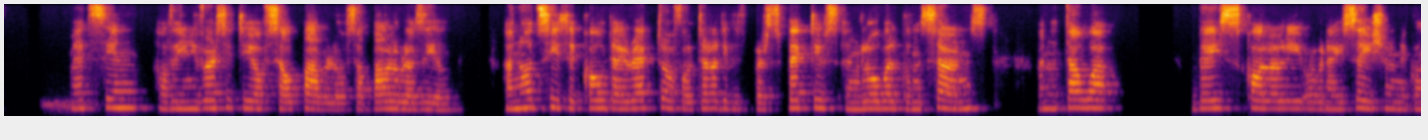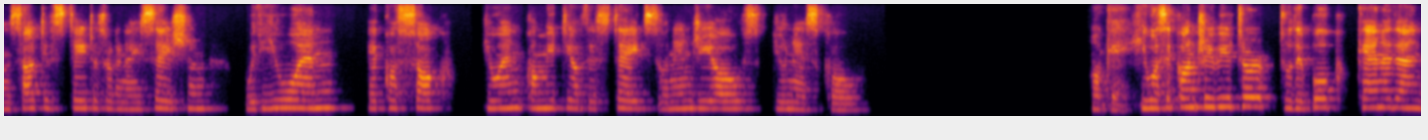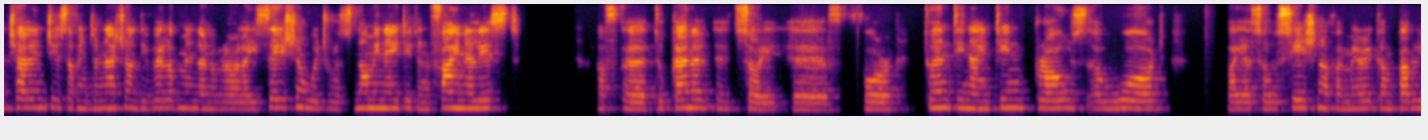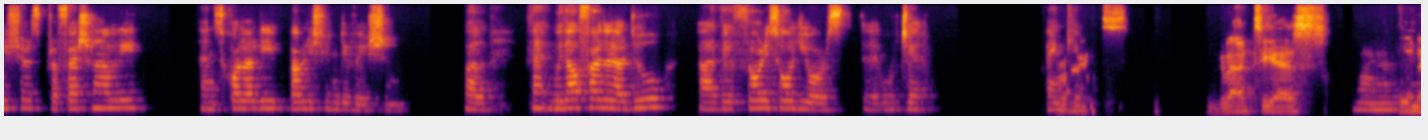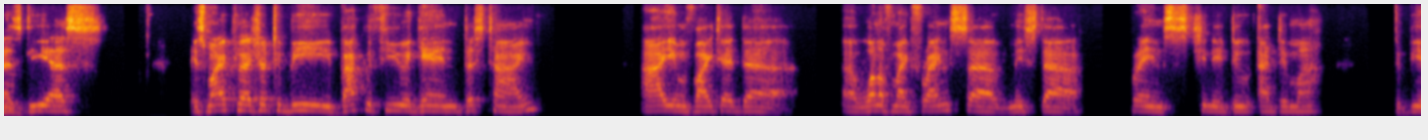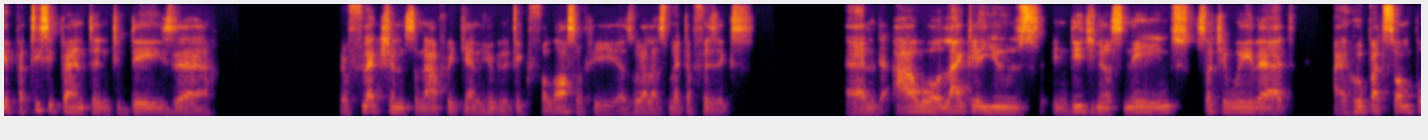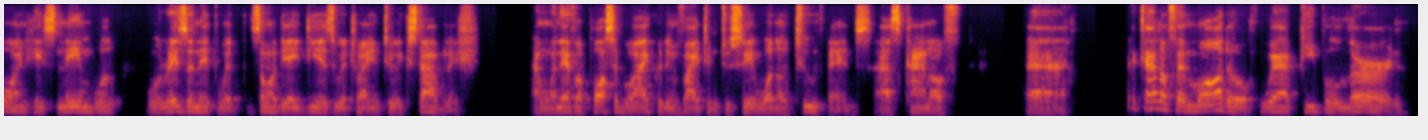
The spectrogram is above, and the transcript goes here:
Medicine of the University of Sao Paulo, Sao Paulo, Brazil. Anozie is a co-director of Alternative Perspectives and Global Concerns, an Ottawa-based scholarly organization, a consultative status organization with UN, ECOSOC, UN Committee of the States on NGOs, UNESCO. Okay, he was a contributor to the book Canada and Challenges of International Development and Globalization, which was nominated and finalist of, uh, to Canada, uh, sorry, uh, for 2019 Prose Award by Association of American Publishers Professionally and Scholarly Publishing Division. Well, without further ado, uh, the floor is all yours, uh, Uche. Thank right. you. Gracias. Mm-hmm. Buenos dias. It's my pleasure to be back with you again this time. I invited uh, uh, one of my friends, uh, Mr. Prince Chinedu Adima, to be a participant in today's uh, reflections on African humanistic philosophy as well as metaphysics. And I will likely use indigenous names such a way that I hope at some point his name will, will resonate with some of the ideas we're trying to establish. And whenever possible, I could invite him to say one or two things as kind of uh, a kind of a model where people learn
